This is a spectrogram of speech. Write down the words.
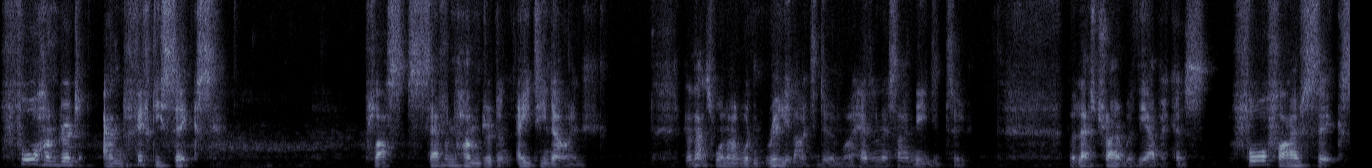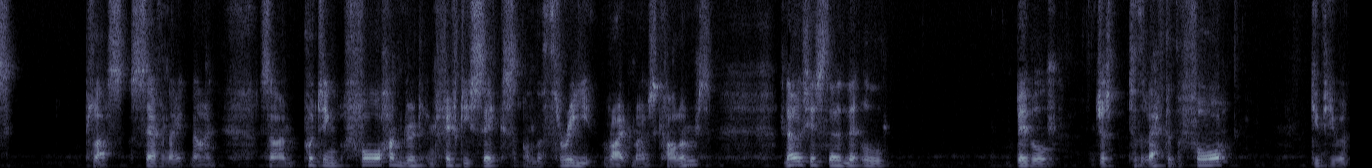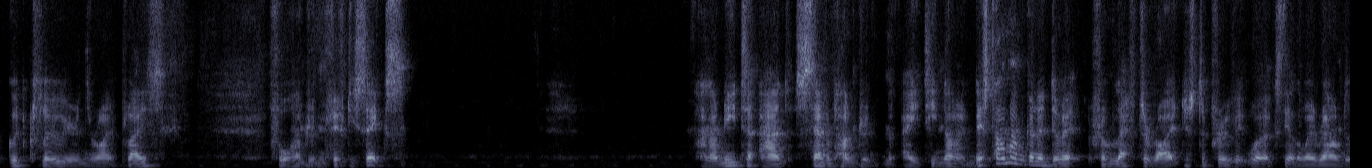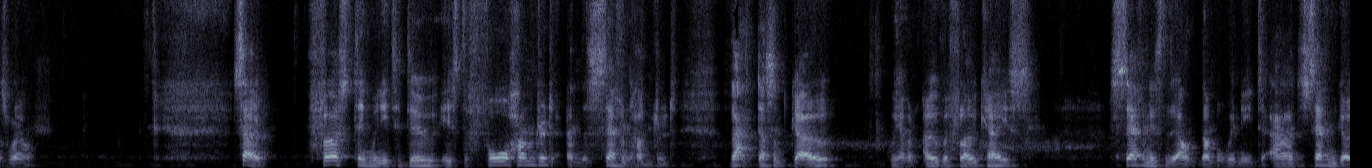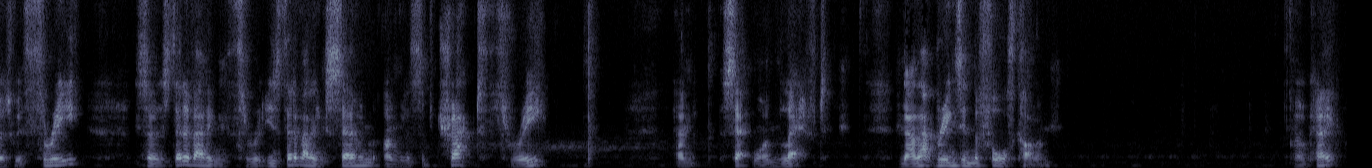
456 plus 789. Now that's one I wouldn't really like to do in my head unless I needed to. But let's try it with the abacus. 456 plus 789. So I'm putting 456 on the three rightmost columns. Notice the little bibble just to the left of the 4 gives you a good clue you're in the right place. 456. And I need to add 789. This time I'm going to do it from left to right just to prove it works the other way around as well. So first thing we need to do is the 400 and the 700. That doesn't go. We have an overflow case. Seven is the number we need to add. Seven goes with three. So instead of adding three, instead of adding seven, I'm going to subtract three and set one left. Now that brings in the fourth column. Okay.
